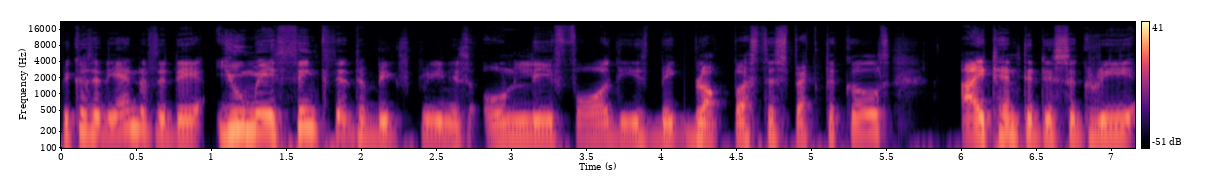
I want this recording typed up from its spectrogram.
Because at the end of the day, you may think that the big screen is only for these big blockbuster spectacles. I tend to disagree.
